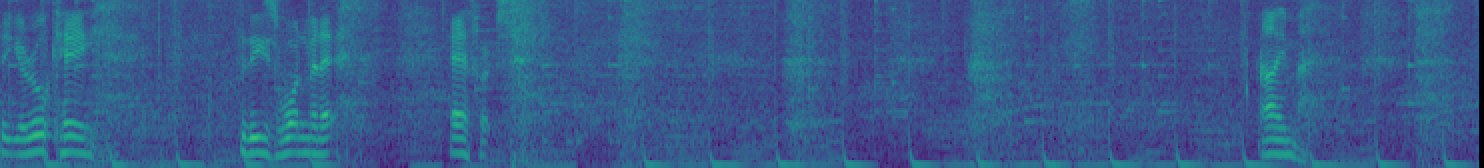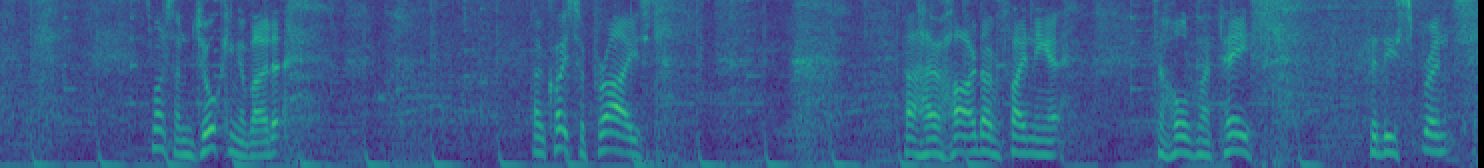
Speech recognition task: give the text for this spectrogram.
that you're okay for these one minute efforts. I'm, as much as I'm joking about it, I'm quite surprised at how hard I'm finding it to hold my pace for these sprints.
